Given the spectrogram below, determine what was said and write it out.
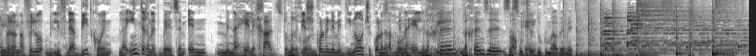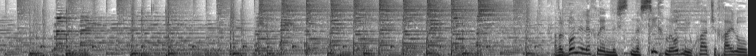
אבל אה, אפילו לפני הביטקוין, לאינטרנט בעצם אין מנהל אחד. זאת אומרת, נכון. יש כל מיני מדינות שכל אחד נכון. מנהל לפי... לכן, לכן זה, זה סוג אוקיי. של דוגמה באמת. אבל בואו נלך לנסיך מאוד מיוחד שחי לו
